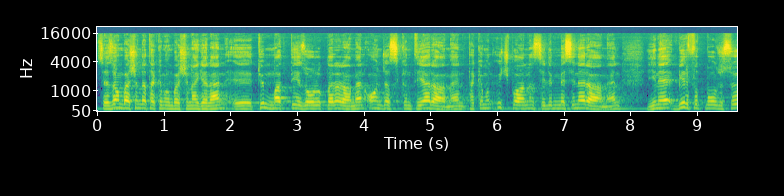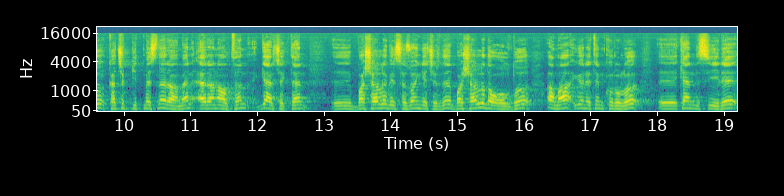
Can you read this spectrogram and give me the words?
Sezon başında takımın başına gelen e, tüm maddi zorluklara rağmen onca sıkıntıya rağmen takımın 3 puanın silinmesine rağmen yine bir futbolcusu kaçıp gitmesine rağmen Eren Altın gerçekten e, başarılı bir sezon geçirdi. Başarılı da oldu ama yönetim kurulu e, kendisiyle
